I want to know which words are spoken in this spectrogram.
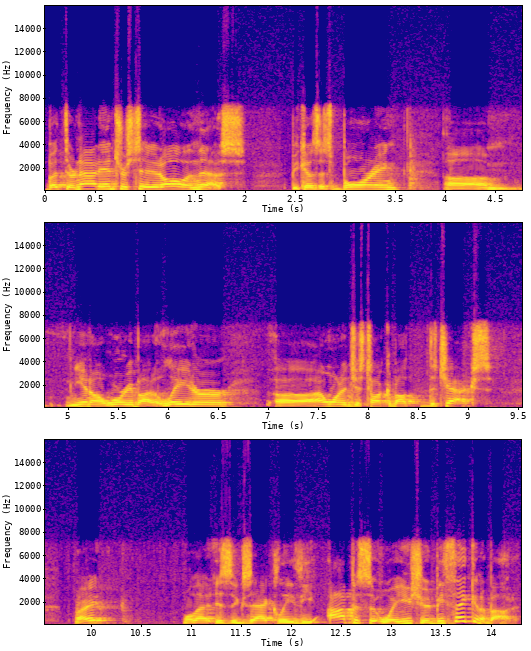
but they're not interested at all in this because it's boring. Um, you know, worry about it later. Uh, I want to just talk about the checks, right? Well, that is exactly the opposite way you should be thinking about it.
